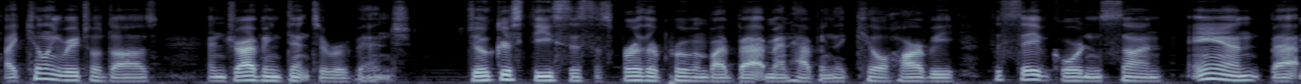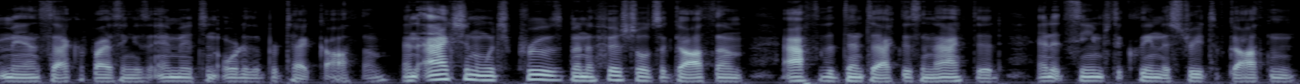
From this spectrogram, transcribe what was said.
by killing Rachel Dawes and driving Dent to revenge. Joker's thesis is further proven by Batman having to kill Harvey to save Gordon's son, and Batman sacrificing his image in order to protect Gotham. An action which proves beneficial to Gotham after the Dent Act is enacted, and it seems to clean the streets of Gotham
